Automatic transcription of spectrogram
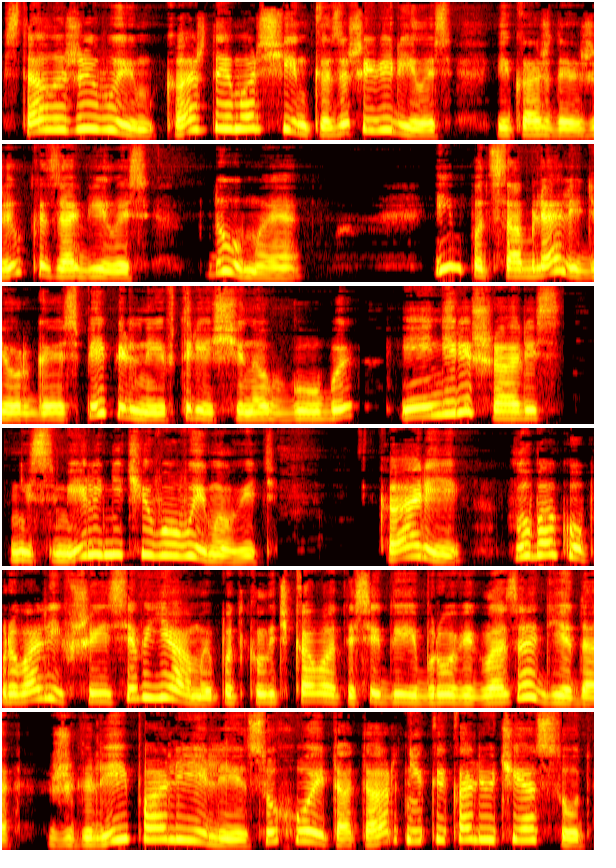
стало живым, каждая морщинка зашевелилась, и каждая жилка забилась, думая. Им подсобляли, дергаясь пепельные в трещинах губы, и не решались, не смели ничего вымолвить. Карии, глубоко провалившиеся в ямы под клочковато-седые брови глаза деда, жгли и полили сухой татарник и колючий осот.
